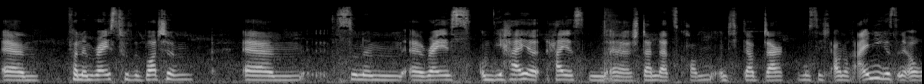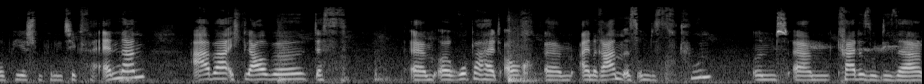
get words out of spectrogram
ähm, von einem Race to the Bottom ähm, zu einem äh, Race um die high, highesten äh, Standards kommen. Und ich glaube, da muss sich auch noch einiges in der europäischen Politik verändern. Aber ich glaube, dass ähm, Europa halt auch ähm, ein Rahmen ist, um das zu tun. Und ähm, gerade so dieser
